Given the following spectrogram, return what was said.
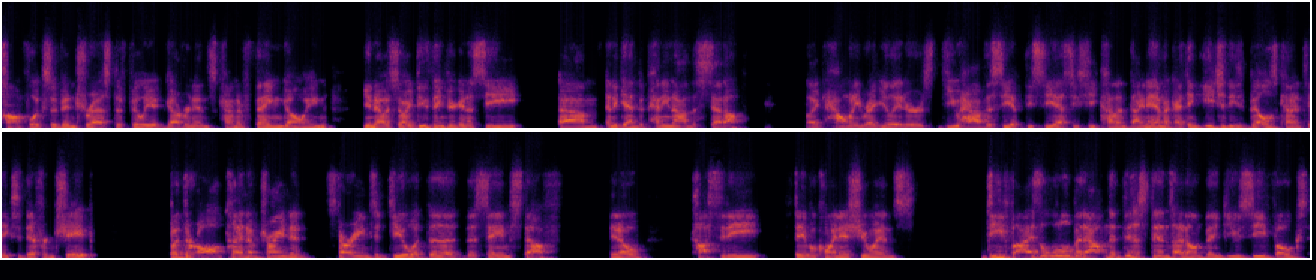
conflicts of interest, affiliate governance kind of thing going? You know, so I do think you're going to see, um, and again, depending on the setup like how many regulators do you have the CFTC, SEC kind of dynamic? I think each of these bills kind of takes a different shape, but they're all kind of trying to starting to deal with the the same stuff. You know, custody, stablecoin issuance. DeFi is a little bit out in the distance. I don't think you see folks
